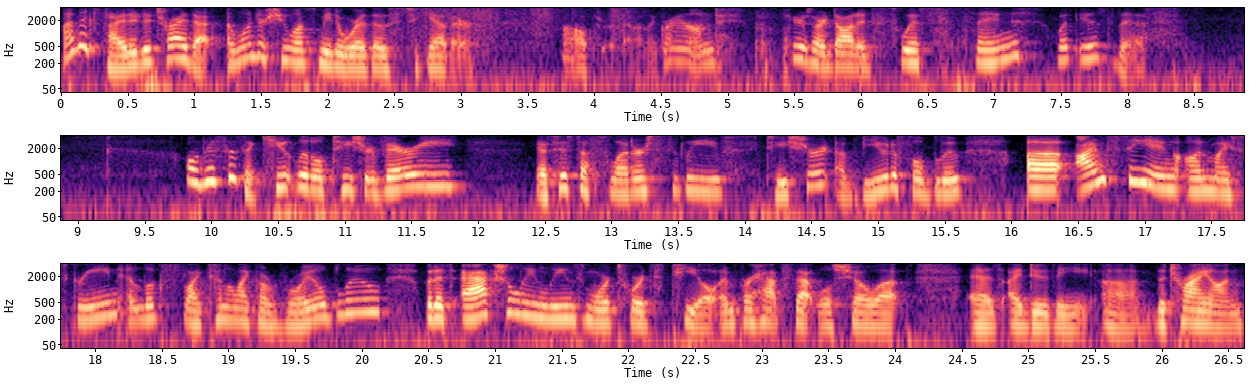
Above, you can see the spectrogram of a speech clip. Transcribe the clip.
I'm excited to try that. I wonder if she wants me to wear those together. I'll throw that on the ground. Here's our dotted Swiss thing. What is this? Oh, this is a cute little t-shirt. Very, it's just a flutter sleeve t-shirt, a beautiful blue. Uh, I'm seeing on my screen, it looks like kind of like a royal blue, but it actually leans more towards teal, and perhaps that will show up as I do the, uh, the try on.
